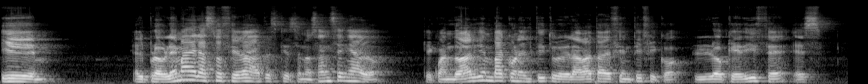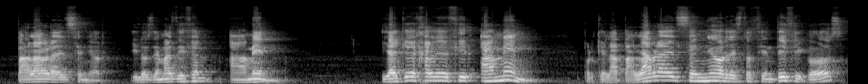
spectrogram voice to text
Y el problema de la sociedad es que se nos ha enseñado que cuando alguien va con el título y la bata de científico, lo que dice es palabra del Señor. Y los demás dicen amén. Y hay que dejar de decir amén, porque la palabra del Señor de estos científicos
